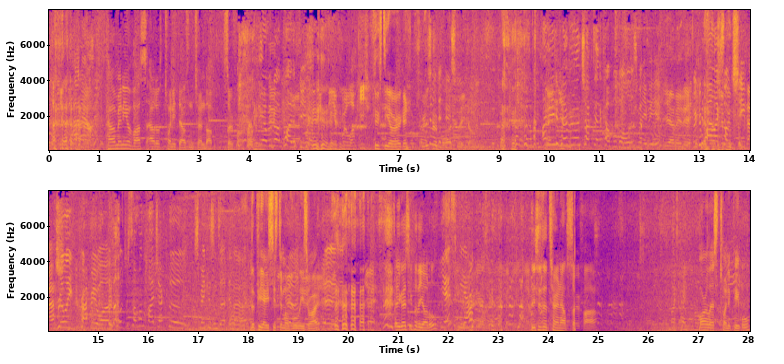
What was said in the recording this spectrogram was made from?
How many of us out of 20,000 turned up so far? Yeah, we got quite a few. if we're lucky. 50 I reckon. We're just gonna buy a speaker. I mean, if everyone chucked in a couple dollars, maybe. Yeah, maybe. We could buy like some cheap, really crappy one. Or just someone hijack the speakers in, the, in there. The PA system of Woolies, right? Are you guys here for the yodel? Yes, we are. This is the turnout so far. More or less 20 people.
